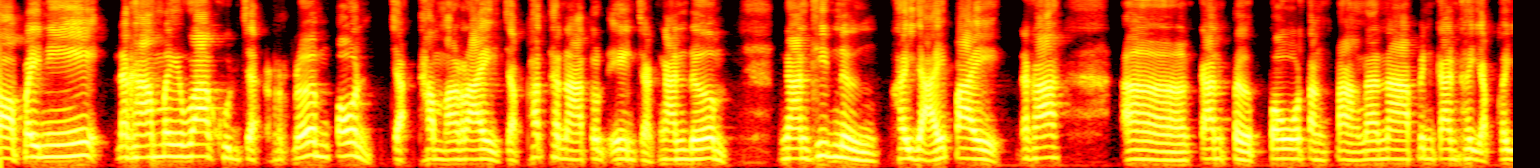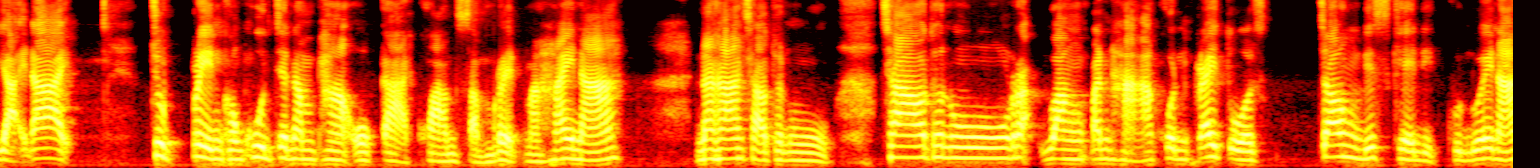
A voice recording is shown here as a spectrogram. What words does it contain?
ต่อไปนี้นะคะไม่ว่าคุณจะเริ่มต้นจะทำอะไรจะพัฒนาตนเองจากงานเดิม งานที่หนึ่งขยายไปนะคะ การเติบโตต่างๆ นานาเป็นการขยับขยายได้ จุดเปลี่ยนของคุณจะนำพาโอกาสความสำเร็จมาให้นะนะคะ ชาวธนู ชาวธนูระวังปัญหาคนใกล้ตัวจ้องดิสเครดิตคุณด้วยนะ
